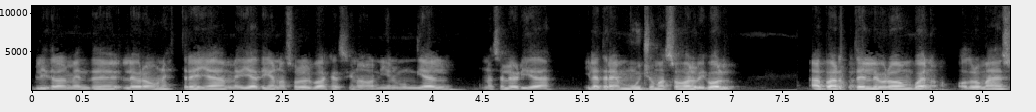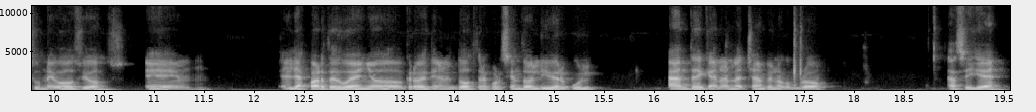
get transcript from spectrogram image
literalmente, LeBron es una estrella mediática, no solo del básquet, sino a nivel mundial, una celebridad, y le trae mucho más ojos al béisbol. Aparte, LeBron, bueno, otro más de sus negocios. eh, él ya es parte dueño, creo que tiene el 2-3% del Liverpool. Antes de ganar la Champions lo compró. Así que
